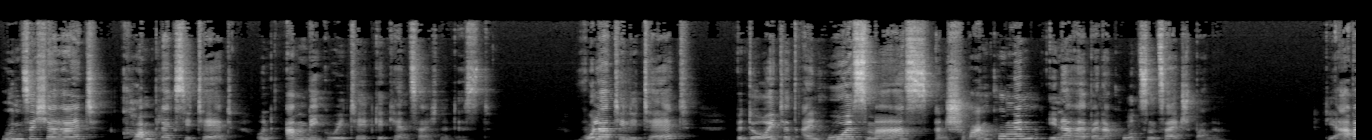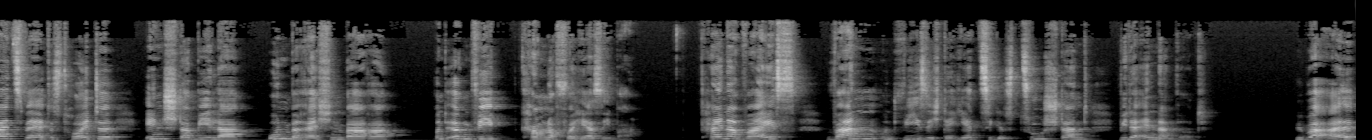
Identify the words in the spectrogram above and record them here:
Unsicherheit, Komplexität und Ambiguität gekennzeichnet ist. Volatilität bedeutet ein hohes Maß an Schwankungen innerhalb einer kurzen Zeitspanne. Die Arbeitswelt ist heute instabiler, unberechenbarer und irgendwie kaum noch vorhersehbar. Keiner weiß, wann und wie sich der jetzige Zustand wieder ändern wird. Überall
